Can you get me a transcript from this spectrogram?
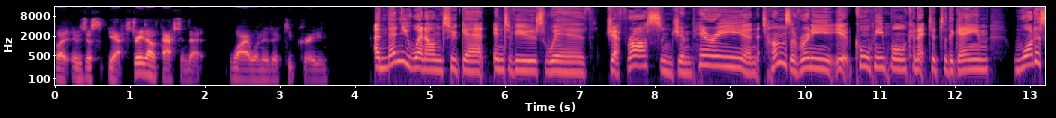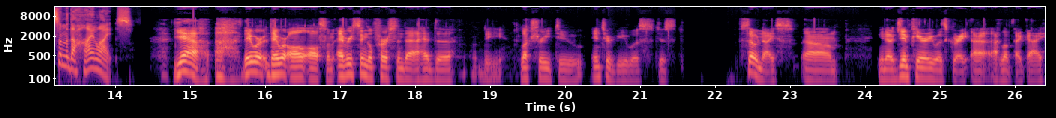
but it was just yeah, straight out of passion that why I wanted to keep creating. And then you went on to get interviews with Jeff Ross and Jim Pirri and tons of really cool people connected to the game. What are some of the highlights? Yeah, uh, they were they were all awesome. Every single person that I had the the luxury to interview was just so nice. Um, you know, Jim Pirri was great. I, I love that guy.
